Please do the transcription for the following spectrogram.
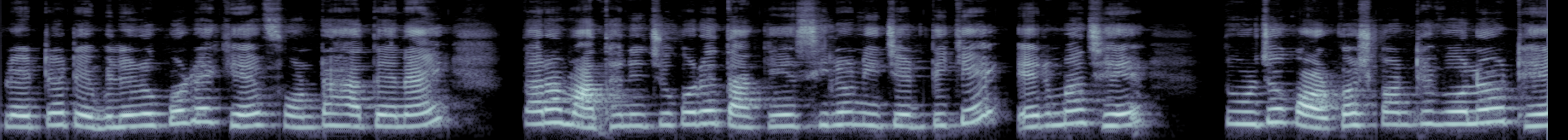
প্লেটটা টেবিলের উপর রেখে ফোনটা হাতে নেয়। তারা মাথা নিচু করে তাকিয়েছিল নিচের দিকে। এর মাঝে তুর্য কর্কশ কণ্ঠে বলে ওঠে,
